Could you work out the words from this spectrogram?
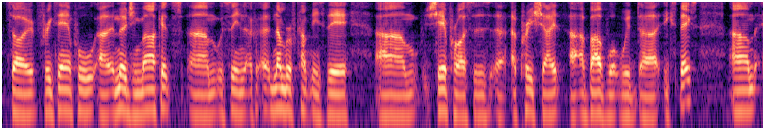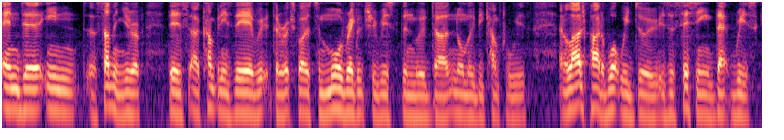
So, for example, emerging markets, um, we've seen a, a, number of companies there, um, share prices appreciate above what we'd expect. Um, and in Southern Europe, there's companies there that are exposed to more regulatory risk than would normally be comfortable with. And a large part of what we do is assessing that risk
